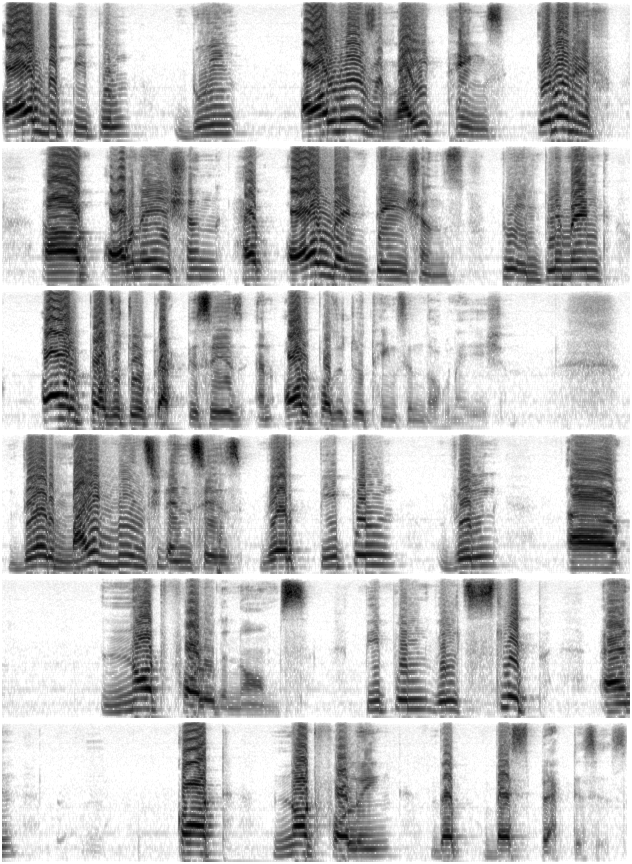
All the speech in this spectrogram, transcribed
all the people doing always right things even if uh, organization have all the intentions to implement all positive practices and all positive things in the organization. There might be incidences where people will uh, not follow the norms people will slip and caught not following the best practices.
